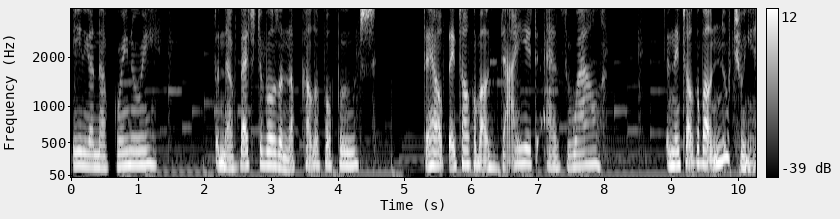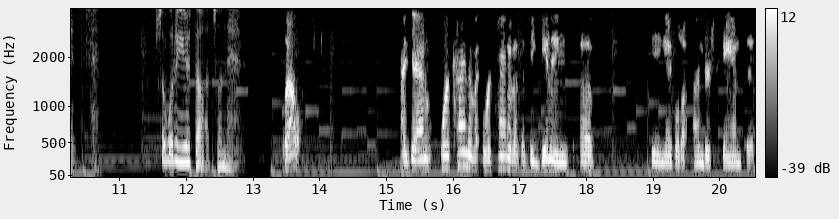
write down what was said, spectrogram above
eating enough greenery, enough vegetables, enough colorful foods to help. They talk about diet as well, and they talk about nutrients. So, what are your thoughts on that? Well, again, we're kind of we're kind of at the beginnings of being able to understand this.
